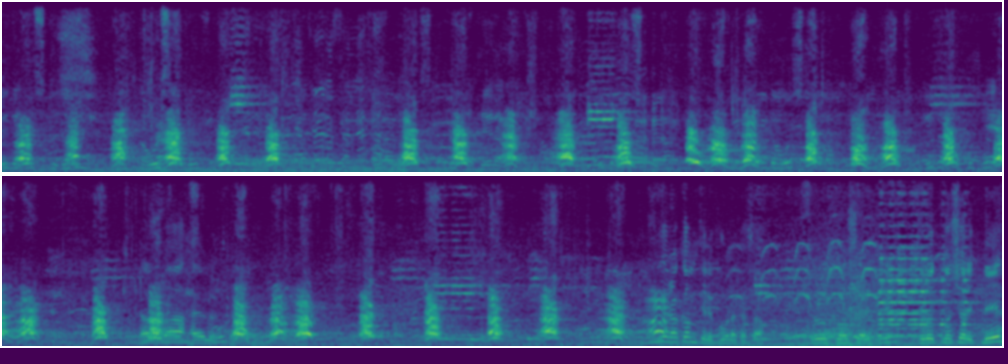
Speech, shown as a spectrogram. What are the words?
كده وسك ده انت وسك لا بقى حلو الكلام اديني رقم تليفونك يا صاحبي 012 2 012 2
